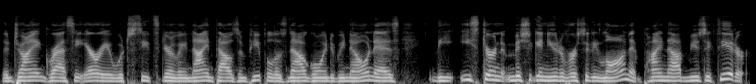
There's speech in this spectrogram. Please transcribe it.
The giant grassy area, which seats nearly 9,000 people, is now going to be known as the Eastern Michigan University lawn at Pine Knob Music Theater.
